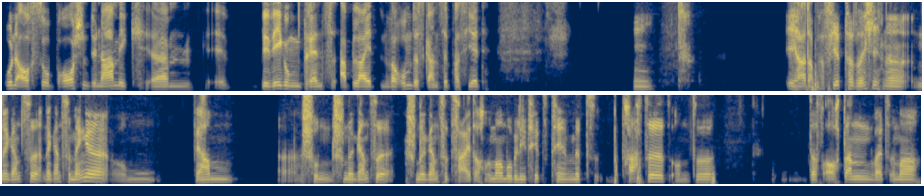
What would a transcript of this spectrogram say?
und auch so Branchendynamik ähm, äh, Bewegungen, Trends ableiten, warum das Ganze passiert. Hm. Ja, da passiert tatsächlich eine, eine ganze eine ganze Menge. Wir haben schon schon eine ganze schon eine ganze Zeit auch immer Mobilitätsthemen mit betrachtet und äh, das auch dann, weil es immer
